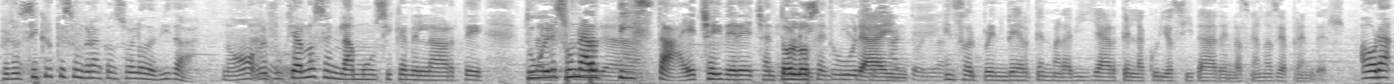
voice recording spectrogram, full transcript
pero sí creo que es un gran consuelo de vida, ¿no? Refugiarnos en la música, en el arte. Tú La eres una artista hecha y derecha en, En todos los lectura, sentidos. en, exacto, en la- en sorprenderte, en maravillarte, en la curiosidad, en las ganas de aprender. Ahora,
